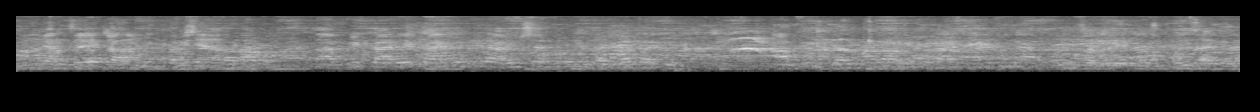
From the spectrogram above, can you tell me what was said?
बोलवून त्यांचे धार्मिक दर्शन करावं धार्मिक कार्य काहीतरी आयुष्यातून घडलं पाहिजे. आपण जन्माला आलो काय नाही म्हणजे आपण सगळे एकत्र जायचं.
